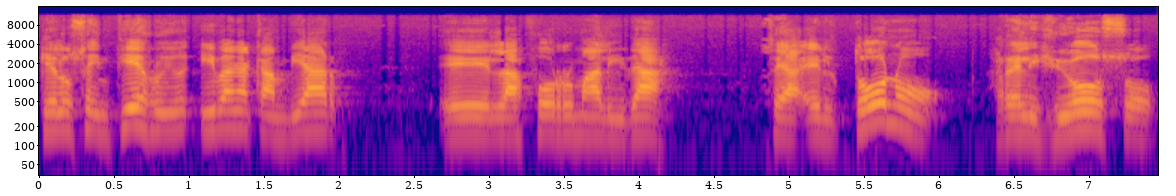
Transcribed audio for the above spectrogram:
que los entierros iban a cambiar eh, la formalidad, o sea, el tono religioso,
